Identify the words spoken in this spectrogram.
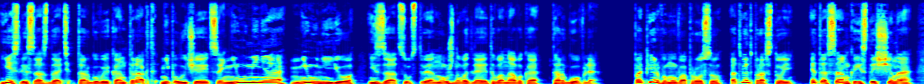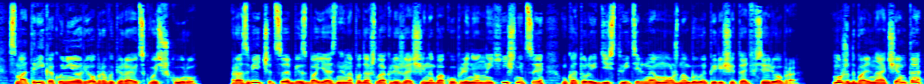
если создать торговый контракт не получается ни у меня, ни у нее из-за отсутствия нужного для этого навыка торговля? По первому вопросу ответ простой. Эта самка истощена. Смотри, как у нее ребра выпирают сквозь шкуру. Разведчица безбоязненно подошла к лежащей на боку плененной хищнице, у которой действительно можно было пересчитать все ребра. Может, больна чем-то,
